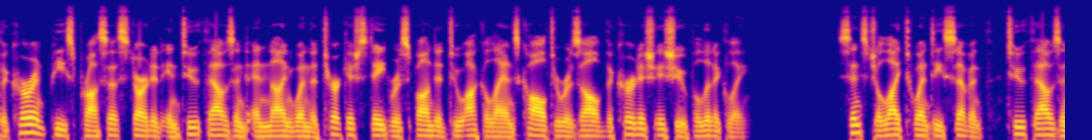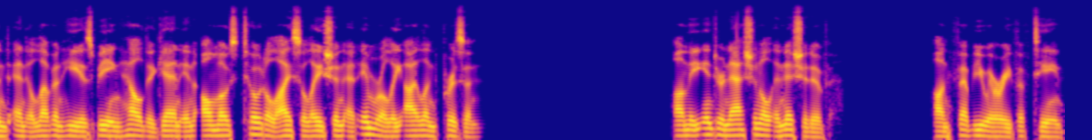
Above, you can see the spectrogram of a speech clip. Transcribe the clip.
The current peace process started in 2009 when the Turkish state responded to Öcalan's call to resolve the Kurdish issue politically. Since July 27, 2011 he is being held again in almost total isolation at Imrali Island prison. On the international initiative, on February 15,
